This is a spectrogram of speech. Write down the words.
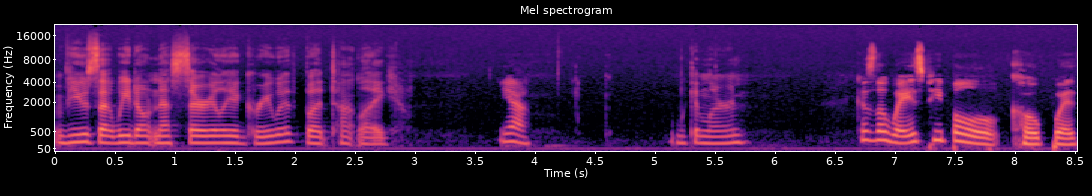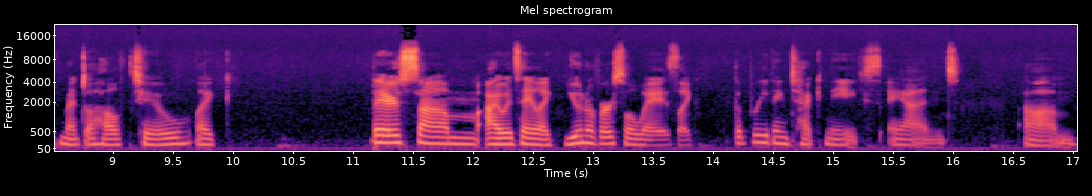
views that we don't necessarily agree with, but t- like Yeah. we can learn. Because the ways people cope with mental health too like there's some i would say like universal ways like the breathing techniques and um,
